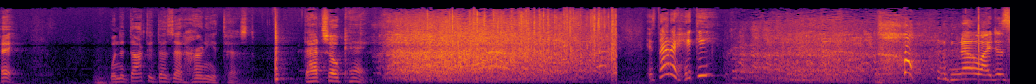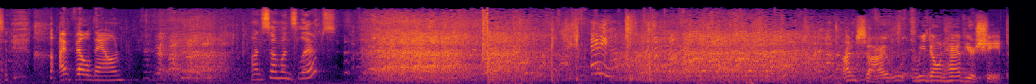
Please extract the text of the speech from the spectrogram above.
Hey, when the doctor does that hernia test, That's okay. Is that a hickey? no, I just. I fell down. On someone's lips? Hey, I'm sorry, we don't have your sheep.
